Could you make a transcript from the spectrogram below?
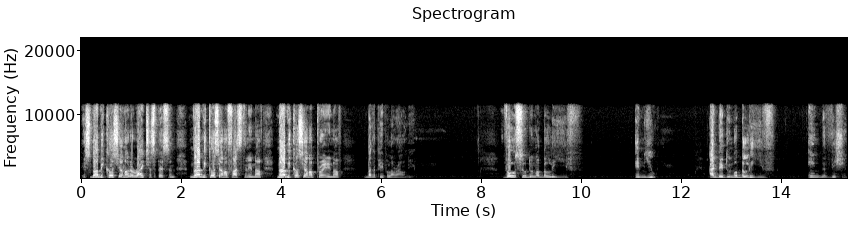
is not because you're not a righteous person, not because you're not fasting enough, not because you're not praying enough, but the people around you. Those who do not believe in you, and they do not believe in the vision.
